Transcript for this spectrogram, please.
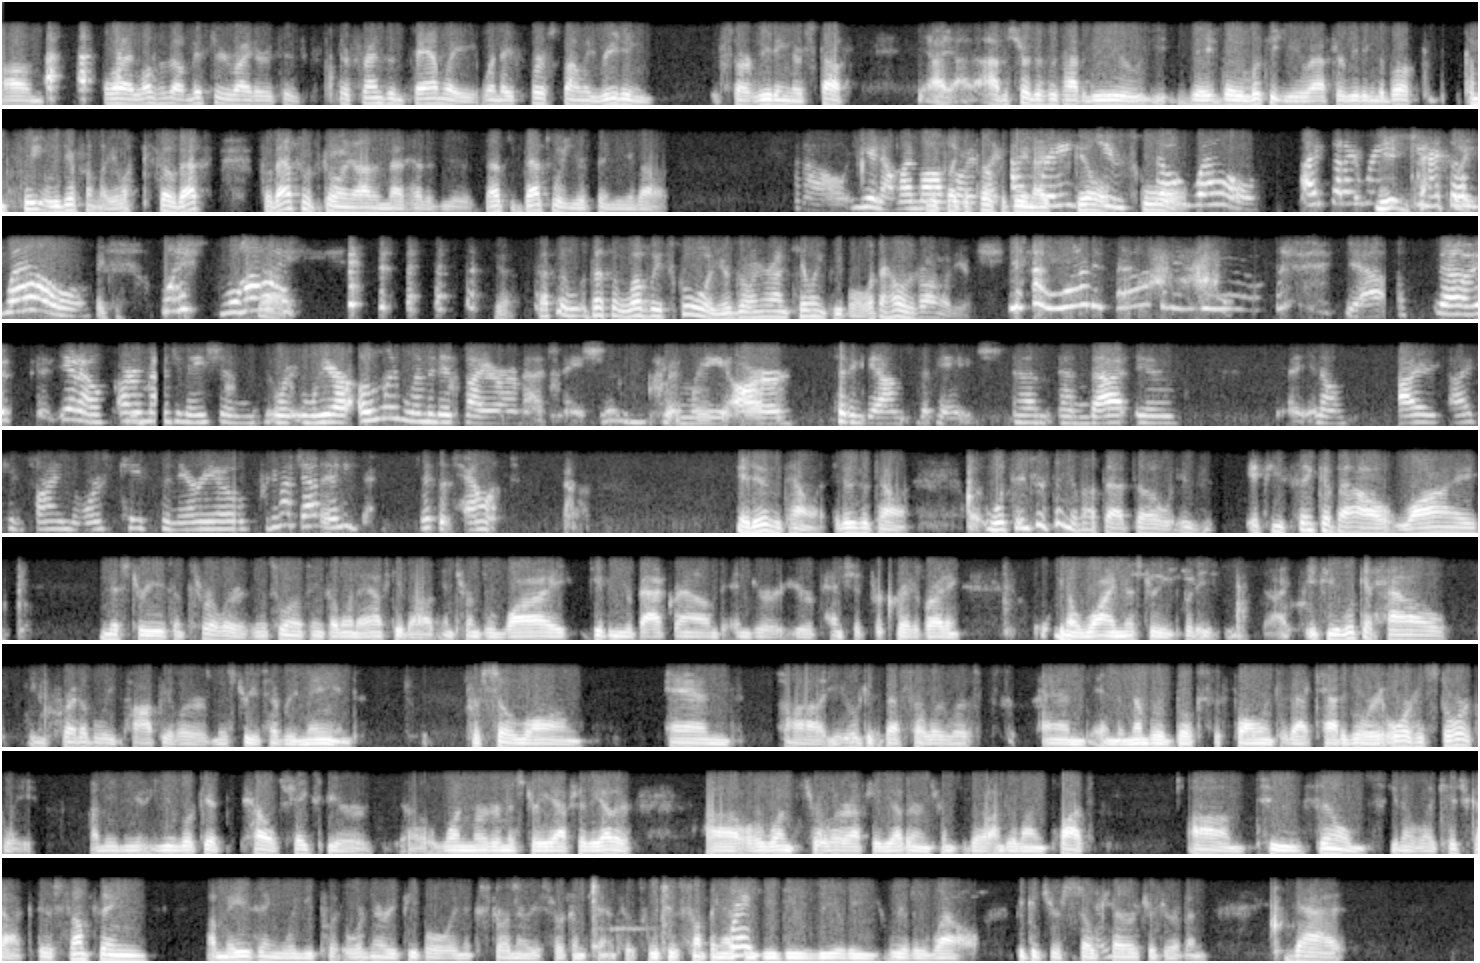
Um, what I love about mystery writers is their friends and family when they first finally reading start reading their stuff. I, I'm sure this has happened to you. They they look at you after reading the book completely differently. Like so that's so that's what's going on in that head of yours. That's that's what you're thinking about. Oh, you know, my mom's like always like, I nice raised you school. so well. I said I raised Yeah, exactly. you so well. What? Why? Yeah, that's a that's a lovely school, and you're going around killing people. What the hell is wrong with you? yeah, what is happening to you? Yeah, no, it's you know our imaginations. We, we are only limited by our imagination when we are sitting down to the page, and and that is, you know, I I can find the worst case scenario pretty much out of anything. It's a talent. It is a talent. It is a talent. What's interesting about that, though, is if you think about why mysteries and thrillers, and it's one of the things I want to ask you about in terms of why, given your background and your your penchant for creative writing, you know, why mysteries. But if, if you look at how incredibly popular mysteries have remained for so long, and uh, you look at bestseller lists and and the number of books that fall into that category, or historically, I mean, you you look at hell Shakespeare, uh, one murder mystery after the other, uh, or one thriller after the other in terms of the underlying plots, um, to films, you know, like Hitchcock. There's something amazing when you put ordinary people in extraordinary circumstances, which is something I Right. think you do really, really well because you're so character driven. That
